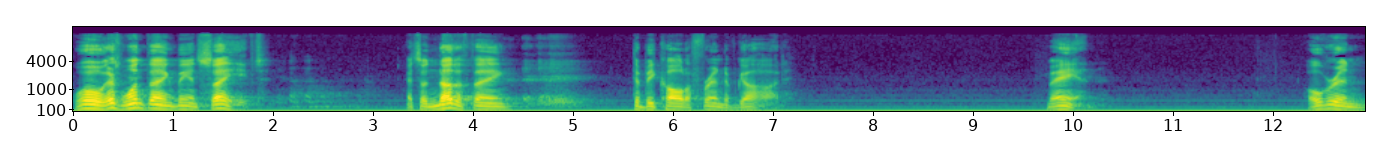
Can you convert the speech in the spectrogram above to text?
Whoa, there's one thing being saved, it's another thing to be called a friend of God. Man. Over in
